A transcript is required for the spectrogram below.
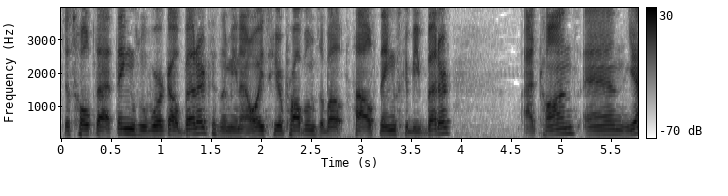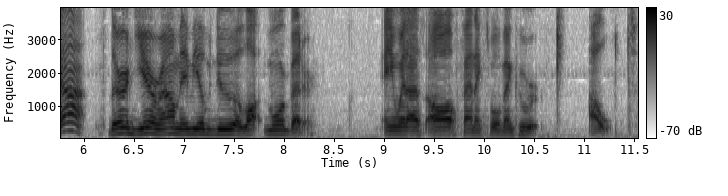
Just hope that things will work out better because I mean, I always hear problems about how things could be better at cons. And yeah, third year around, maybe it'll do a lot more better. Anyway, that's all. Fan Expo Vancouver out.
